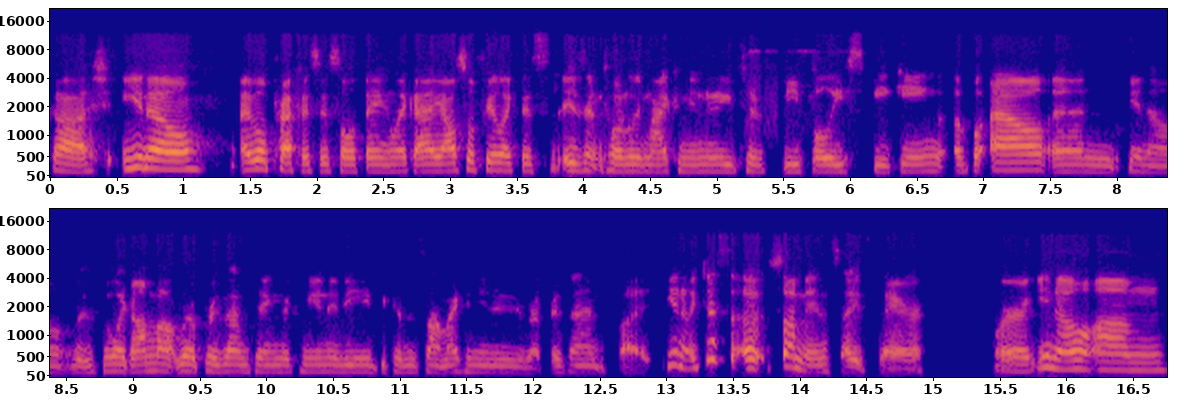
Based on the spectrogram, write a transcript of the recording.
gosh, you know, I will preface this whole thing. Like, I also feel like this isn't totally my community to be fully speaking about. And, you know, like I'm not representing the community because it's not my community to represent. But, you know, just uh, some insights there where, you know, um,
